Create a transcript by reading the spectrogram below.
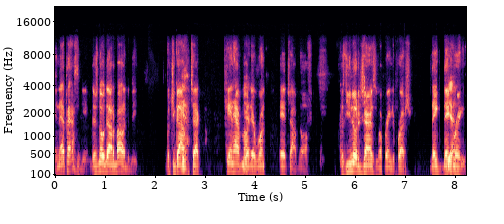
in that passing game. There's no doubt about it to me. But you got to Yeah. protect. Them. Can't have them Yeah. out there running head chopped off because you know the Giants are going to bring the pressure. They they Yeah. bring it.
